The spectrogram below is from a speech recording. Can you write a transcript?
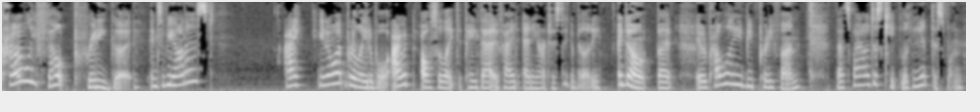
probably felt pretty good. And to be honest, I you know what, relatable. I would also like to paint that if I had any artistic ability. I don't, but it would probably be pretty fun. That's why I'll just keep looking at this one.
